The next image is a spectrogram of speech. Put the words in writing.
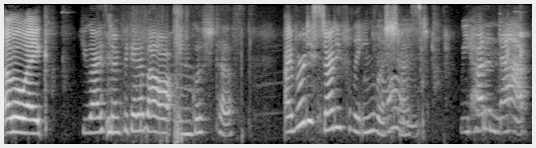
I'm awake. You guys don't forget about our English test. I've already studied for the English test. We had a nap,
